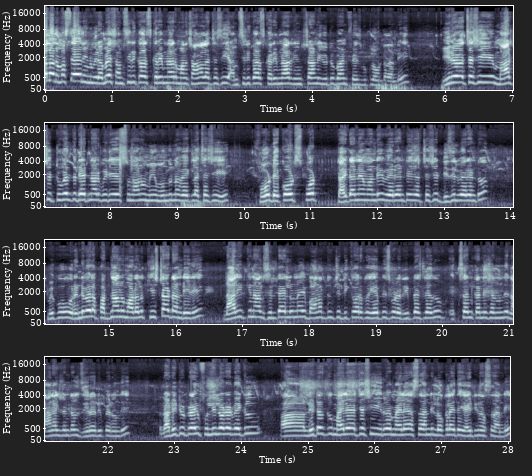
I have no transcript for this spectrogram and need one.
హలో నమస్తే. నేను మీ రమేష్. అంసిరి కార్స్ కరీంనగర్ మన ఛానల్ వచ్చేసి Amsiri cars Karimnagar Insta YouTube and ఫేస్బుక్లో ఉంటుందండి. ఈరోజు వచ్చేసి మార్చ్ ట్వెల్త్ డేట్ నాడు వీడియో చేస్తున్నాను. మీ ముందున్న వెహికల్ వచ్చేసి ఫోర్డ్ ఎకౌట్ స్పోర్ట్ టైటానియం అండి. వేరియంట్ ఇది వచ్చేసి డీజిల్ వేరియంట్ మీకు రెండు వేల పద్నాలుగు మోడల్ కీ స్టార్ట్ అండి ఇది. నాలుగుకి నాలుగు సిల్ టైర్లు ఉన్నాయి. బానట్ నుంచి డిక్కి వరకు ఏపీస్ కూడా రీప్లేస్ లేదు. ఎక్సలెంట్ కండిషన్ ఉంది. నాన్ యాక్సిడెంటల్ జీరో రిపేర్ ఉంది. Ready to drive fully loaded vehicle లీటర్కు మైలేజ్ వచ్చేసి ఇరవై మైలేజ్ వస్తుందండి. లోకల్ అయితే ఎయిటీన్ వస్తుందండి.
